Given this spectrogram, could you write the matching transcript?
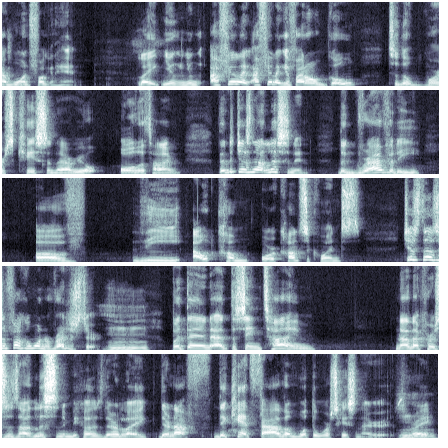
have one fucking hand. Like you, you. I feel like I feel like if I don't go to the worst case scenario all the time, then they're just not listening. The gravity of the outcome or consequence just doesn't fucking want to register. hmm But then at the same time, now that person's not listening because they're like they're not they can't fathom what the worst case scenario is, Mhm. right?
